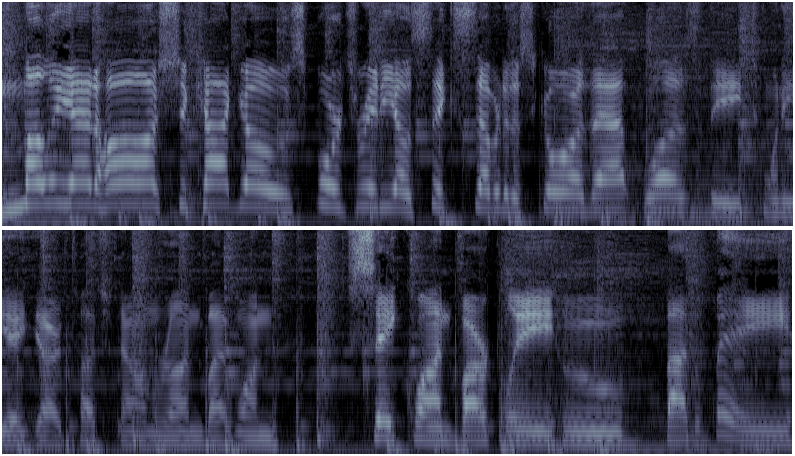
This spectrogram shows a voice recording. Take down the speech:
Mully at Haugh, Chicago Sports Radio 6 7 to the score. That was the 28 yard touchdown run by one Saquon Barkley, who, by the way,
